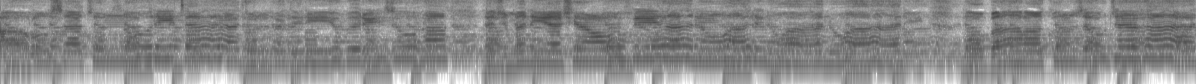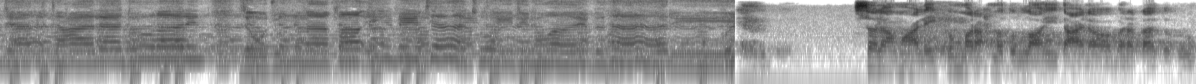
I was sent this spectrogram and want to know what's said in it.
عروسة النور تاج البدر يبرزها. نجما يشع بأنوار وأنوار. مبارك زوجها جاءت على درر زوج النقاء بتتويج وإبهار. السلام عليكم ورحمة الله تعالى وبركاته.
